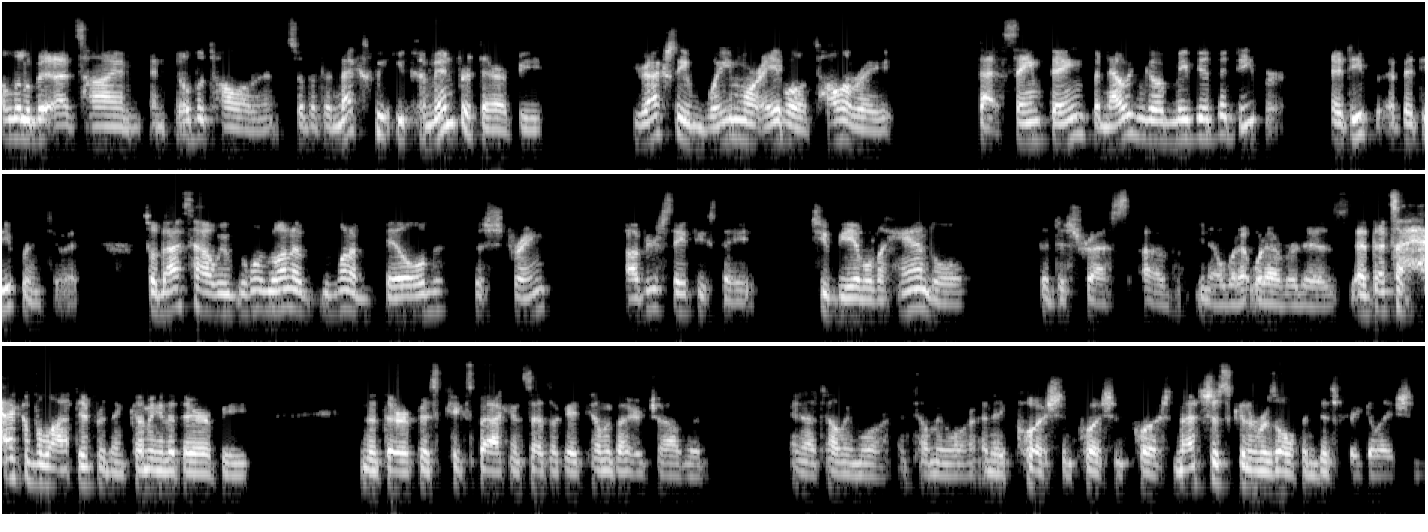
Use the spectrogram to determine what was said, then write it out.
a little bit at a time and build a tolerance so that the next week you come in for therapy, you're actually way more able to tolerate that same thing, but now we can go maybe a bit deeper, a deep, a bit deeper into it. So that's how we want to we want to build the strength of your safety state to be able to handle the distress of you know whatever it is. That's a heck of a lot different than coming into therapy, and the therapist kicks back and says, "Okay, tell me about your childhood." and now tell me more and tell me more and they push and push and push and that's just going to result in dysregulation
